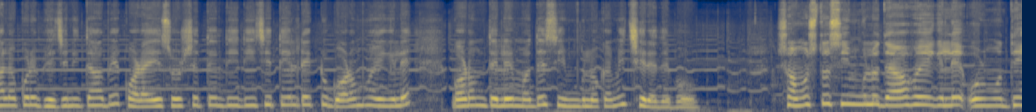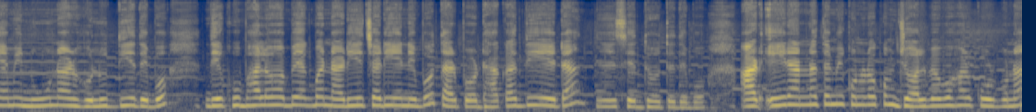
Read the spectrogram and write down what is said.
ভালো করে ভেজে নিতে হবে। কড়াইয়ে সর্ষের তেল দিয়ে দিয়েছি। তেলটা একটু গরম হয়ে গেলে গরম তেলের মধ্যে সিমগুলোকে আমি ছেড়ে দেবো। সমস্ত সিমগুলো দেওয়া হয়ে গেলে ওর মধ্যে আমি নুন আর হলুদ দিয়ে দেব। দিয়ে খুব ভালোভাবে একবার নাড়িয়ে চাড়িয়ে নেব, তারপর ঢাকা দিয়ে এটা সেদ্ধ হতে দেব। আর এই রান্নাতে আমি কোনো রকম জল ব্যবহার করব না,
